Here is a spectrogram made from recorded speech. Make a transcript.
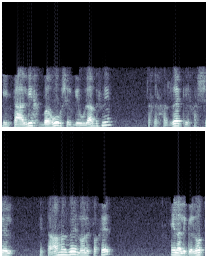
עם תהליך ברור של גאולה בפנים, צריך לחזק, לחשל את העם הזה, לא לפחד, אלא לגלות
